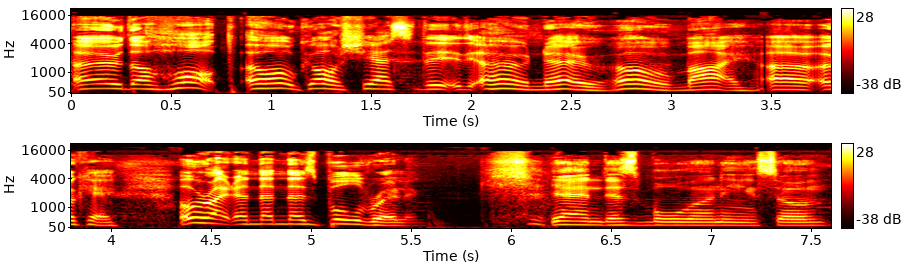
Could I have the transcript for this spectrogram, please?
Oh, the hop. Oh gosh, yes. The, the- oh no. Oh my. Oh, okay. All right, and then there's ball rolling. Yeah, and there's ball running. So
